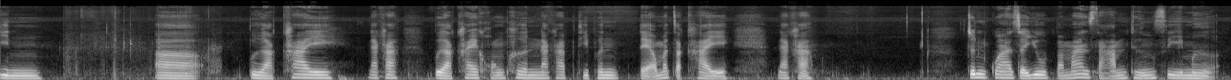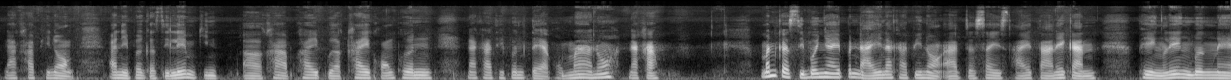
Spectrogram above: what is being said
กินเเปลือกไข่นะคะ เปลือกไข่ของเพิ่นนะคะที่เพิ่นแต่เอามาจากไข่นะคะ จนกว่าจะอยู่ประมาณ3ถึง4มื้อนะคะพี่น้องอันนี้เพิ่นก็สิเล่มกินเอ่าบไข่เปลือกไข่ของเพิ่นนะคะ ที่เพิ่นแตกออกมาเนาะนะคะ มันก็สิบ่ใหญ่ปานใดนะคะ พี่น้องอาจจะใส่สายตาในการเพ่งเล่งเบิงแหน่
